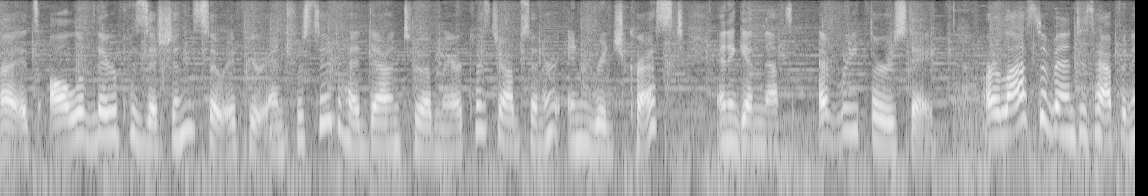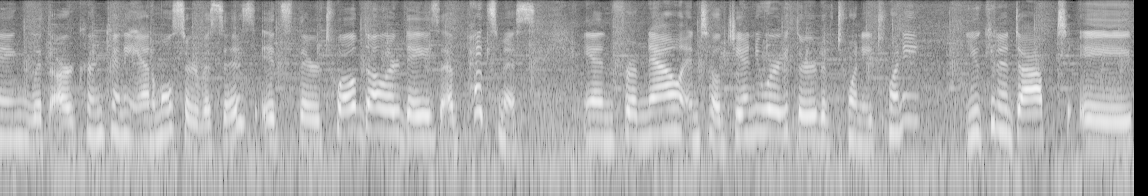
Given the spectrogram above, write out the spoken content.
Uh, it's all of their positions, so if you're interested, head down to America's Job Center in Ridgecrest. And again, that's every Thursday. Our last event is happening with our Kern County Animal Services. It's their $12 Days of Petsmas. And from now until January 3rd of 2020, you can adopt a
